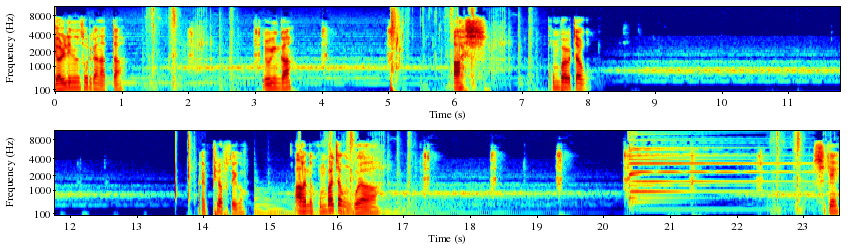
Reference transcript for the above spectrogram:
열리는 소리가 났다. 여긴가? 아씨. 곰발 자국. 아, 필요 없어, 이거. 아, 근데 곰발 자국 뭐야. 시계.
